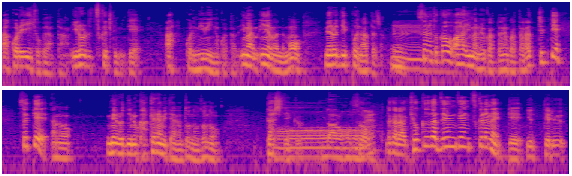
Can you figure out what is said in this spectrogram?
あこれいい曲だったな。いろいろ作ってみてあこれ耳に残った。今今でもメロディーっぽいのあったじゃん、うん。そういうのとかをあ今のよかったねよかったなって言ってそうやってあのメロディーのかけらみたいなのどんどんどんどん出していく。なるほどそう。ねだから曲が全然作れないって言ってる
